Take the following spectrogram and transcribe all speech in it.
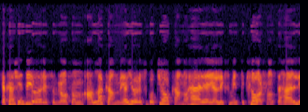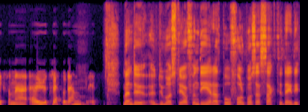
Jag kanske inte gör det så bra som alla kan, men jag gör det så gott jag kan och här är jag liksom inte klar förrän det här liksom är, är utrett ordentligt. Men du, du måste ju ha funderat på, folk måste ha sagt till dig, det,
